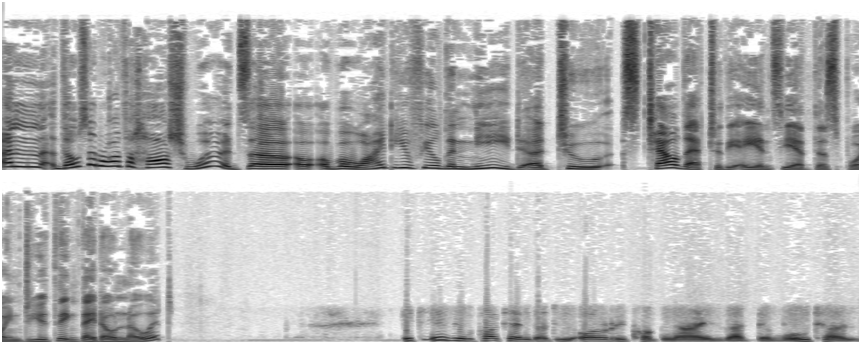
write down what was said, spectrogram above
And those are rather harsh words. Uh, uh, uh, but why do you feel the need uh, to tell that to the ANC at this point? Do you think they don't know it? It is important that we all recognize that the voters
